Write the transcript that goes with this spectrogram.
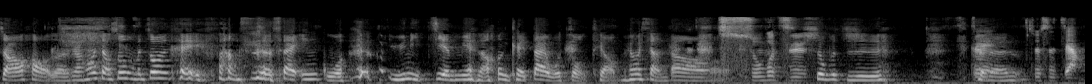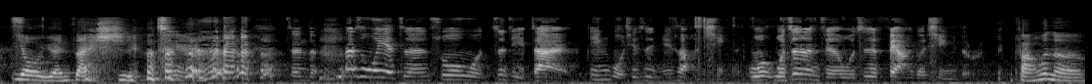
找好了，然后想说我们终于可以放肆的在英国与你见面，然后你可以带我走跳，没有想到，殊不知，殊不知可能，就是这样子。有缘在世。真的，但是我也只能说我自己在英国其实已经算很幸运。我我真的觉得我是非常一个幸运的人。访问了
